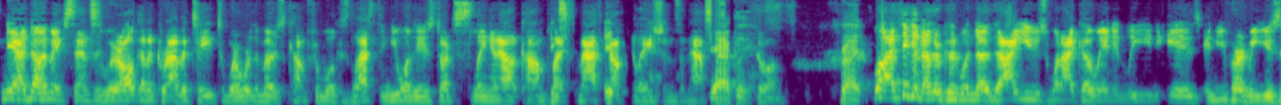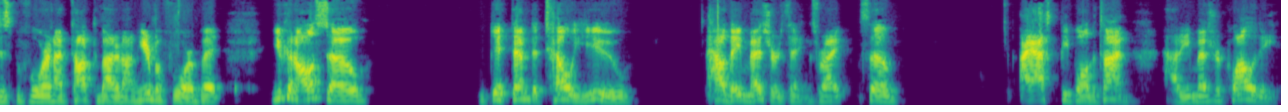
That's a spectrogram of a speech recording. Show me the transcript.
Yeah no it makes sense. We're all going to gravitate to where we're the most comfortable because the last thing you want to do is start slinging out complex it's, math calculations and have exactly. to to them Right. Well, I think another good one though that I use when I go in and lead is, and you've heard me use this before, and I've talked about it on here before, but you can also get them to tell you how they measure things, right? So I ask people all the time, how do you measure quality?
